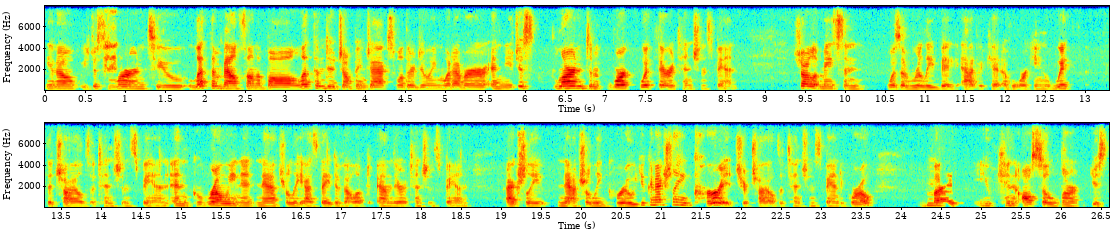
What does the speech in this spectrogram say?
you know, you just learn to let them bounce on the ball, let them do jumping jacks while they're doing whatever, and you just learn to work with their attention span. Charlotte Mason was a really big advocate of working with the child's attention span and growing it naturally as they developed and their attention span actually naturally grew. You can actually encourage your child's attention span to grow, mm-hmm. but you can also learn just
